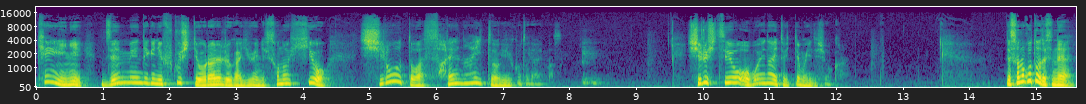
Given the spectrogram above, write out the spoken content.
権威に全面的に服しておられるがゆえにその日を知ろうとはされないということであります。知る必要を覚えないと言ってもいいでしょうか。で、そのことをですね、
